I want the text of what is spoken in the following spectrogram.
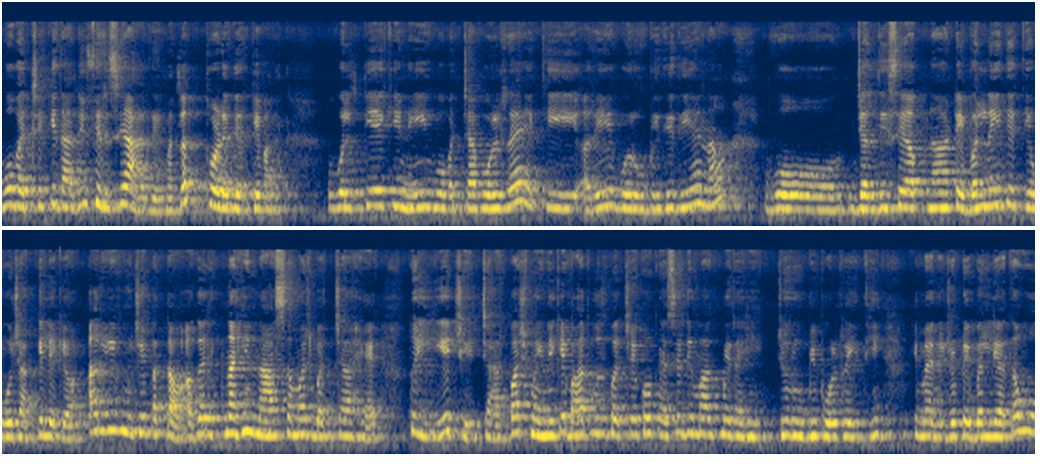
वो बच्चे की दादी फिर से आ गई मतलब थोड़ी देर के बाद। वो बोलती है कि नहीं, वो बच्चा बोल रहा है कि अरे, वो रूबी दीदी है ना, वो जल्दी से अपना टेबल नहीं देती है, वो जाके लेके आओ। अरे, मुझे बताओ, अगर इतना ही ना समझ बच्चा है तो ये चीज़ चार पाँच महीने के बाद उस बच्चे को कैसे दिमाग में रही, जो रूबी बोल रही थी कि मैंने जो टेबल लिया था, वो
